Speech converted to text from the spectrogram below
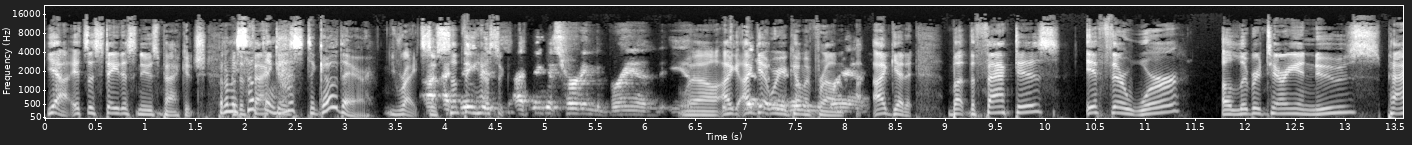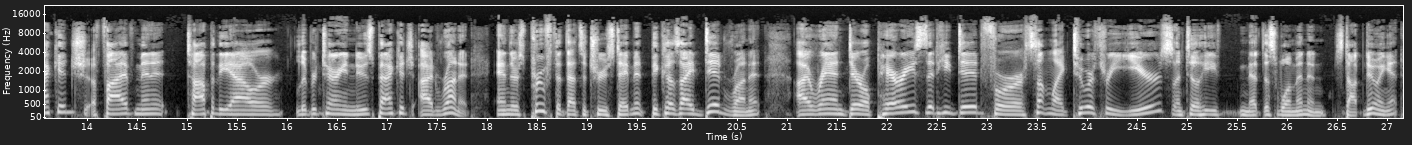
Yeah, it's a status news package. But I mean, but something has is, to go there, right? So I, something I has to. I think it's hurting the brand. Ian. Well, I, I, get where you're coming from. I get it, but the fact is, if there were a libertarian news package, a five minute top of the hour libertarian news package, I'd run it. And there's proof that that's a true statement because I did run it. I ran Darryl Perry's that he did for something like two or three years until he met this woman and stopped doing it.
